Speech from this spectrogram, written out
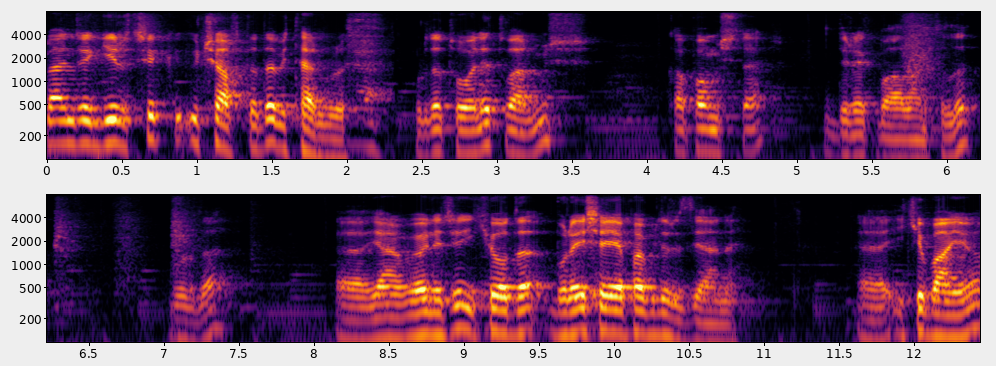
bence gir çık 3 haftada biter burası. Burada tuvalet varmış. Kapamışlar. Direkt bağlantılı. Burada. Ee, yani böylece iki oda burayı şey yapabiliriz yani. Ee, iki banyo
